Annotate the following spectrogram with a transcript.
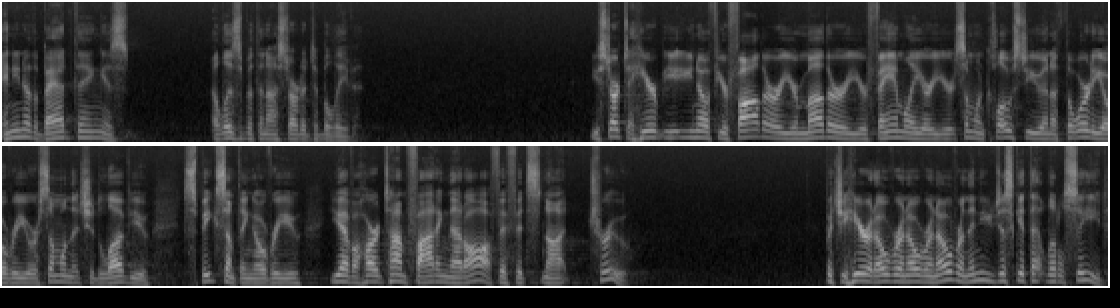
And you know, the bad thing is, Elizabeth and I started to believe it. You start to hear, you know, if your father or your mother or your family or your, someone close to you, an authority over you, or someone that should love you, speak something over you, you have a hard time fighting that off if it's not true. But you hear it over and over and over, and then you just get that little seed.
